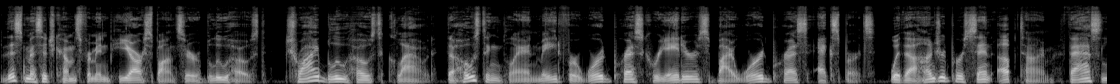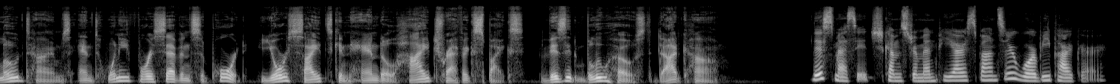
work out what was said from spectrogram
This message comes from NPR sponsor Bluehost. Try Bluehost Cloud, the hosting plan made for WordPress creators by WordPress experts. With 100% uptime, fast load times, and 24 7 support, your sites can handle high traffic spikes. Visit Bluehost.com. This message comes from NPR sponsor Warby Parker.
